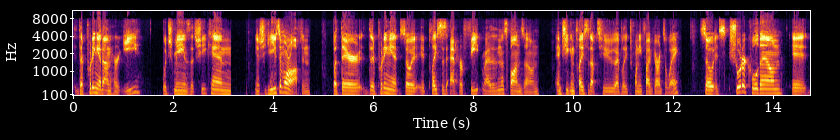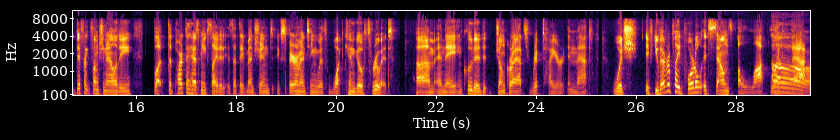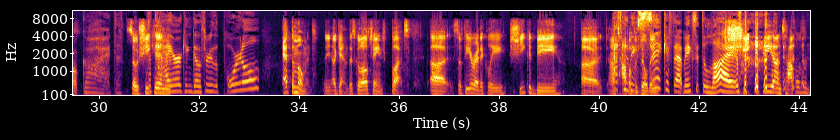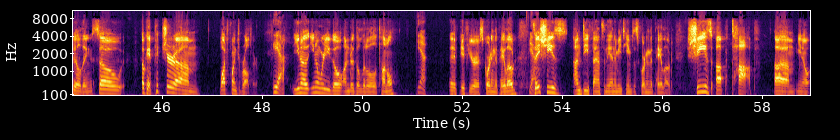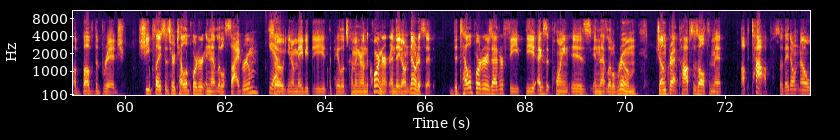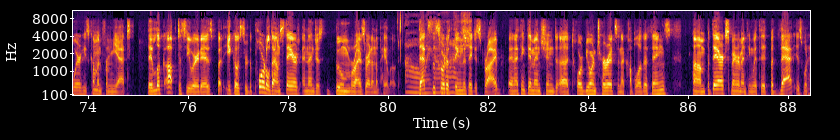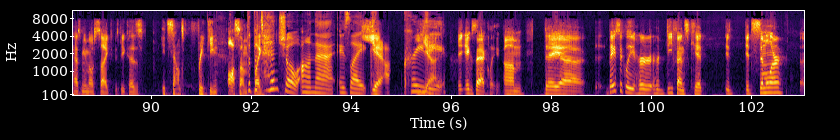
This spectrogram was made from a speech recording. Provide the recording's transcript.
they're putting it on her E, which means that she can, you know, she can use it more often. But they're they're putting it so it, it places at her feet rather than the spawn zone, and she can place it up to I believe 25 yards away. So it's shorter cooldown, it, different functionality. But the part that has me excited is that they've mentioned experimenting with what can go through it. um, and they included Junkrat's Riptire in that. Which, if you've ever played Portal, it sounds a lot like oh that. Oh god! The, So she the can tire can go through the portal. at the moment again this could all change but uh, so theoretically she could be uh, on That's top of a building sick if that makes it to live. she could be on top of a building so okay picture um, watch point gibraltar yeah, you know you know where you go under the little tunnel yeah. If, if you're escorting the payload. Yeah. say she's on defense and the enemy team's escorting the payload. She's up top um, you know above the bridge. She places her teleporter in that little side room. Yeah. so you know maybe the the payload's coming around the corner and they don't notice it. The teleporter is at her feet. The exit point is in that little room. Junkrat pops his ultimate up top so they don't know where he's coming from yet they look up to see where it is but it goes through the portal downstairs and then just boom arrives right on the payload Oh, that's the sort of thing that they described, and I think they mentioned uh, Torbjorn turrets and a couple other things. Um, but they are experimenting with it. But that is what has me most psyched, is because it sounds freaking awesome. The like, potential on that is like yeah, crazy. yeah, exactly. Um, they uh, basically her her defense kit is it's similar.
